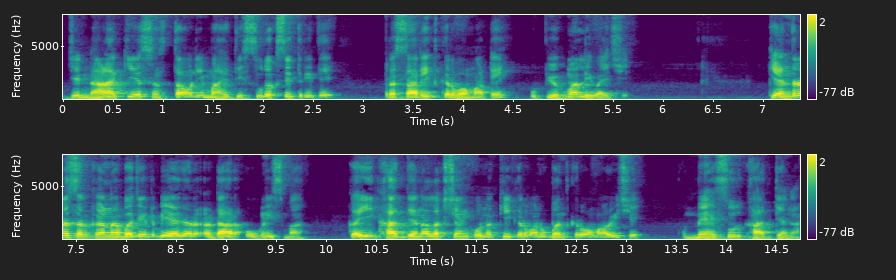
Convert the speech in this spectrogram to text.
જે નાણાકીય સંસ્થાઓની માહિતી સુરક્ષિત રીતે પ્રસારિત કરવા માટે ઉપયોગમાં લેવાય છે. કેન્દ્ર સરકારના બજેટ બે હજાર અઢાર ઓગણીસમાં કઈ ખાદ્યના લક્ષ્યાંકો નક્કી કરવાનું બંધ કરવામાં આવ્યું છે? મહેસૂલ ખાદ્યના.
